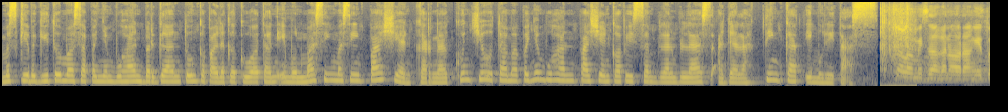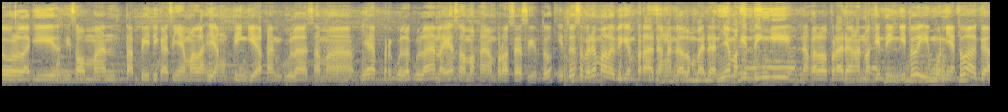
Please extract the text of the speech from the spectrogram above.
Meski begitu, masa penyembuhan bergantung kepada kekuatan imun masing-masing pasien karena kunci utama penyembuhan pasien COVID-19 adalah tingkat imunitas. Kalau misalkan orang itu lagi isoman tapi dikasihnya malah yang tinggi akan gula sama ya pergula-gulaan lah ya sama kayak proses gitu, itu sebenarnya malah bikin peradangan dalam badannya makin tinggi. Nah kalau peradangan makin tinggi tuh imunnya tuh agak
